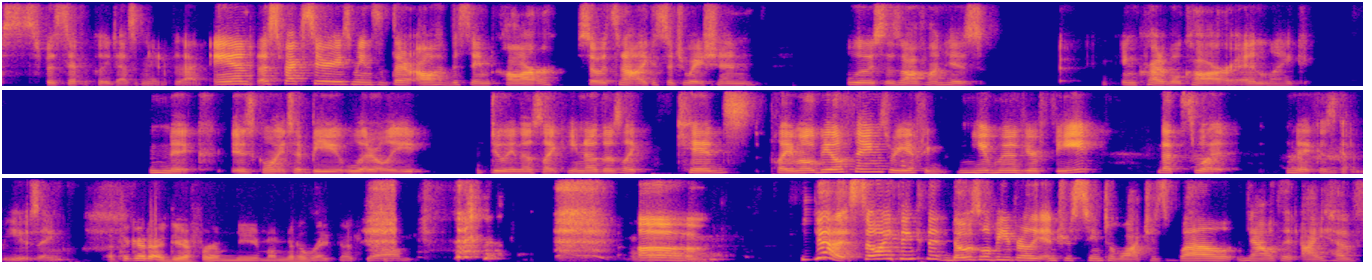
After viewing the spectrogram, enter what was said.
specifically designated for that. And a spec series means that they all have the same car, so it's not like a situation Lewis is off on his incredible car and like Mick is going to be literally doing those like you know those like kids Playmobil things where you have to you move your feet. That's what Mick is going to be using. that's a good idea for a meme i'm gonna write that down um yeah so i think that those will be really interesting to watch as well now that i have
